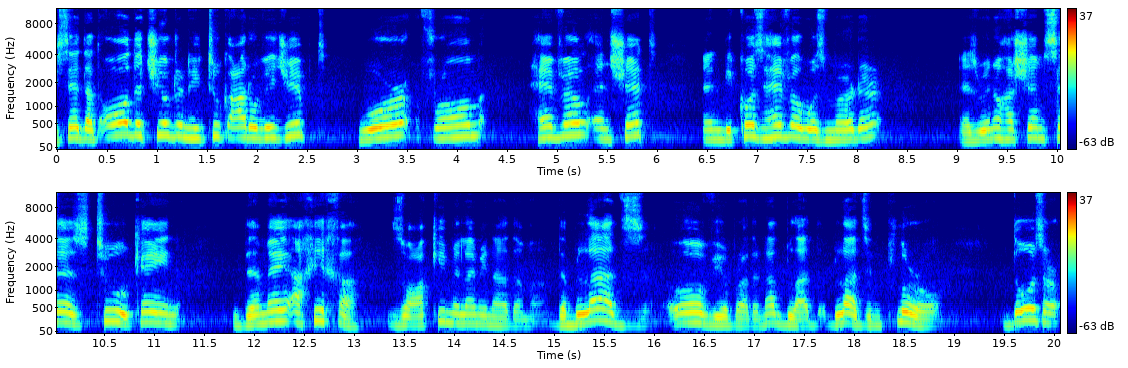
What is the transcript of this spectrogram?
said that all the children he took out of Egypt were from Hevel and Shet, and because Hevel was murder, as we know Hashem says to Cain, Demei achicha zoakim elai min adama. The bloods Oh, of your brother, not blood, bloods in plural, those are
